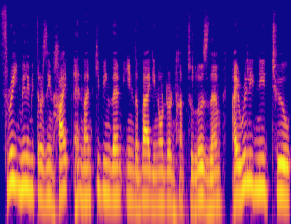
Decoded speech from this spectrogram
3 millimeters in height and I'm keeping them in the bag in order not to lose them. I really need to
